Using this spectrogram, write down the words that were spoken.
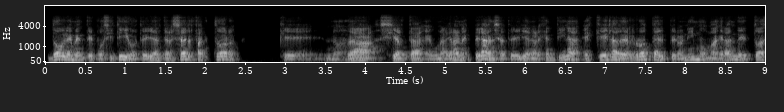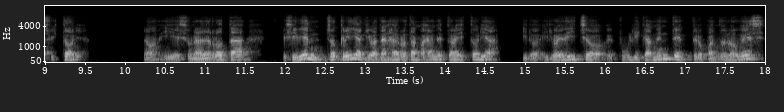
doblemente positivo. Te diría el tercer factor que nos da cierta, eh, una gran esperanza, te diría en Argentina, es que es la derrota del peronismo más grande de toda su historia. ¿no? Y es una derrota que si bien yo creía que iba a tener la derrota más grande de toda la historia, y lo, he dicho eh, públicamente, pero cuando lo ves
